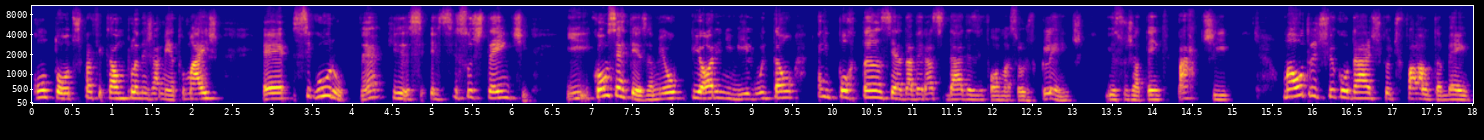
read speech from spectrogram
com todos para ficar um planejamento mais é, seguro, né? que se, se sustente. E, com certeza, meu pior inimigo, então, a importância da veracidade das informações do cliente, isso já tem que partir. Uma outra dificuldade que eu te falo também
